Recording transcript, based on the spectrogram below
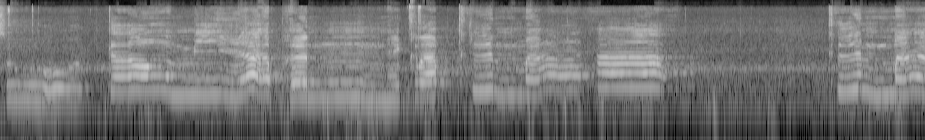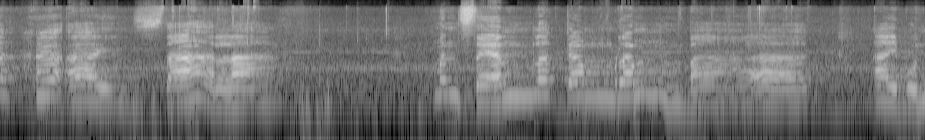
สู่เก้าเมียเพิ่นให้กลับขึ้นมา ขึ้นมาหาไอายสาลา มันแสนละกำรำบาก ไอ้บุญ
